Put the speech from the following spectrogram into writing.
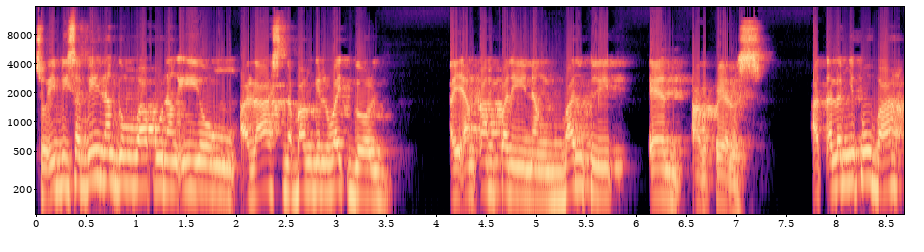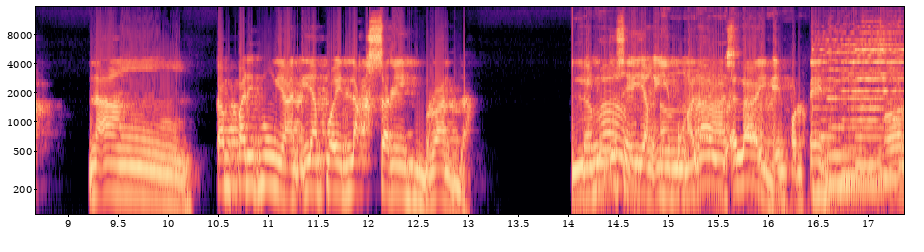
So, ibig sabihin ang gumawa po ng iyong alas na bangle white gold ay ang company ng Van Cleef and Arpels. At alam niyo po ba na ang company pong yan, iyan po ay luxury brand. Lamang to say, ang iyong pong alas ay imported or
